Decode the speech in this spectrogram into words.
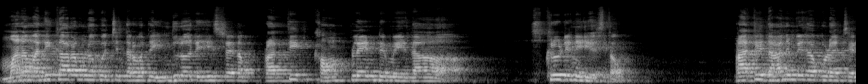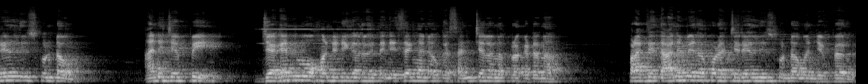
మనం అధికారంలోకి వచ్చిన తర్వాత ఇందులో రిజిస్టర్ అయిన ప్రతి కంప్లైంట్ మీద స్క్రూటినీ చేస్తాం. ప్రతి దాని మీద కూడా చర్యలు తీసుకుంటాం అని చెప్పి జగన్మోహన్ రెడ్డి గారు అయితే నిజంగానే ఒక సంచలన ప్రకటన ప్రతి దాని మీద కూడా చర్యలు తీసుకుంటామని చెప్పారు.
